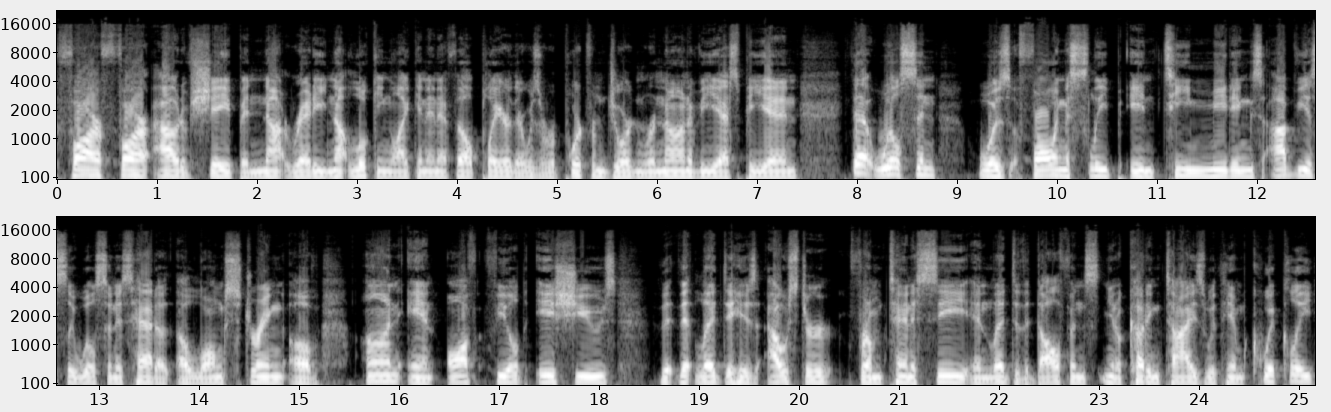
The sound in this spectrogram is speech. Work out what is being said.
far, far out of shape and not ready, not looking like an NFL player. There was a report from Jordan Raanan of ESPN that Wilson was falling asleep in team meetings. Obviously, Wilson has had a, a long string of on and off field issues that, that led to his ouster from Tennessee and led to the Dolphins, you know, cutting ties with him quickly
